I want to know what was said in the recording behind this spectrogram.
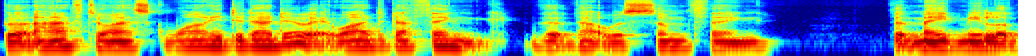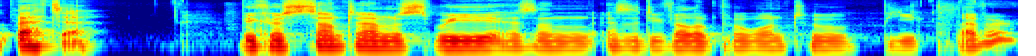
But I have to ask, why did I do it? Why did I think that that was something that made me look better? Because sometimes we, as an as a developer, want to be clever.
